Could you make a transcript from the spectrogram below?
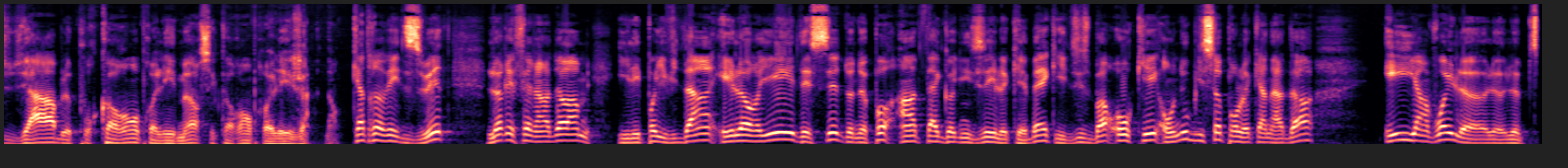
du diable pour corrompre les mœurs et corrompre les gens. Donc, 98, le référendum, il est pas évident et Laurier décide de ne pas antagoniser le Québec. Ils disent, bon, OK, on oublie ça pour le Canada. Et il envoie le, le, le petit,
